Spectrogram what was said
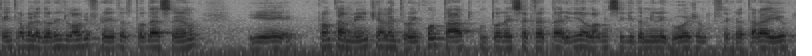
tem trabalhadores de Lauro de Freitas, estou descendo. E prontamente ela entrou em contato com toda a secretaria, logo em seguida me ligou junto com o secretário Ailton,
